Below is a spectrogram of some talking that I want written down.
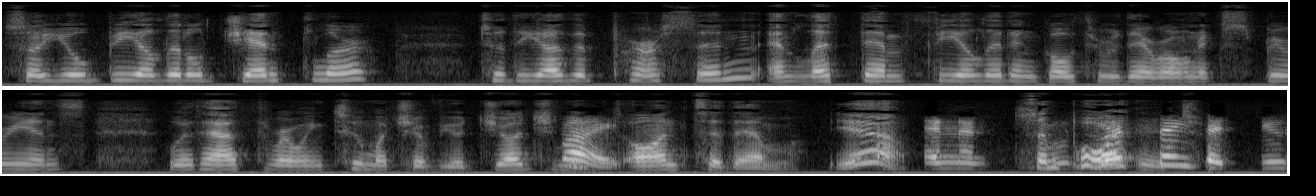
so you'll be a little gentler to the other person and let them feel it and go through their own experience without throwing too much of your judgment Right. onto them. Yeah. And then It's important. let's say that you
